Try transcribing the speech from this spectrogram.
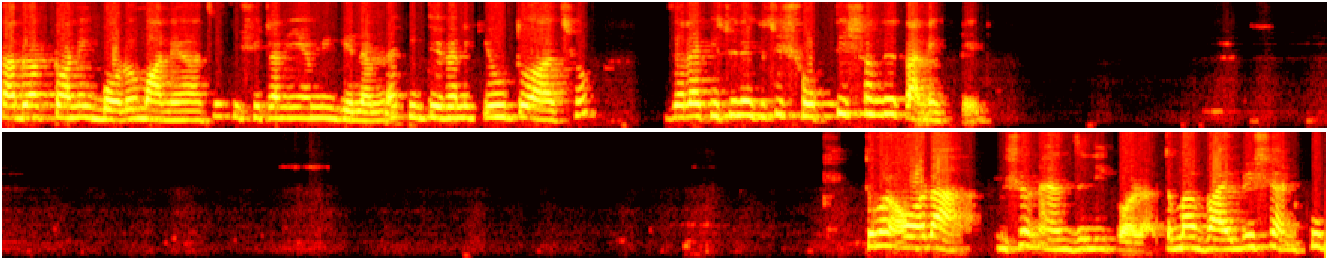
তারও একটা অনেক বড় মানে আছে, তো সেটা নিয়ে আমি গেলাম না। কিন্তু এখানে কেউ তো আছো, যারা কিছু না কিছু শক্তির সঙ্গে কানেক্টেড তোমার অরা ভীষণ অ্যাঞ্জেলিক অরা তোমার ভাইব্রেশন খুব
